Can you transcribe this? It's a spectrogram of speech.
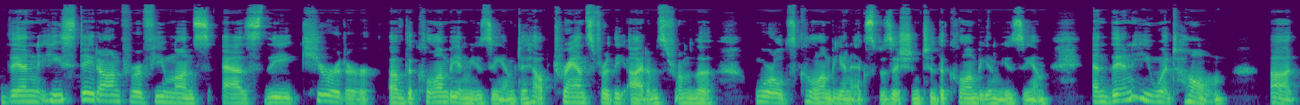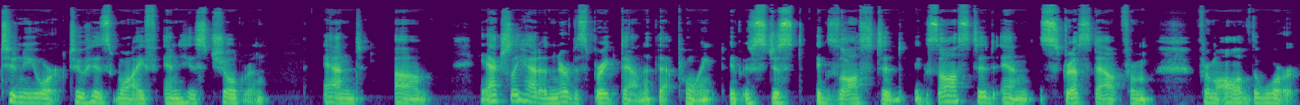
then he stayed on for a few months as the curator of the Columbian Museum to help transfer the items from the World's Columbian Exposition to the Columbian Museum. And then he went home uh, to New York to his wife and his children. And um, he actually had a nervous breakdown at that point. It was just exhausted, exhausted and stressed out from from all of the work.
